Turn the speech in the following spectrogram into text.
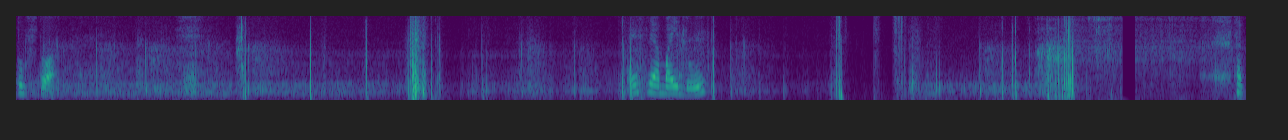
Тут что? А если обойду? Так,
